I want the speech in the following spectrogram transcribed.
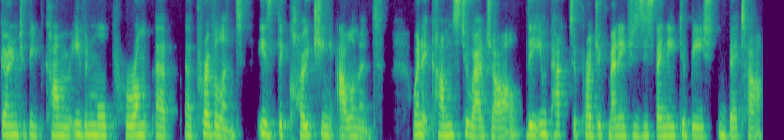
going to become even more prom- uh, uh, prevalent is the coaching element when it comes to agile the impact to project managers is they need to be better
